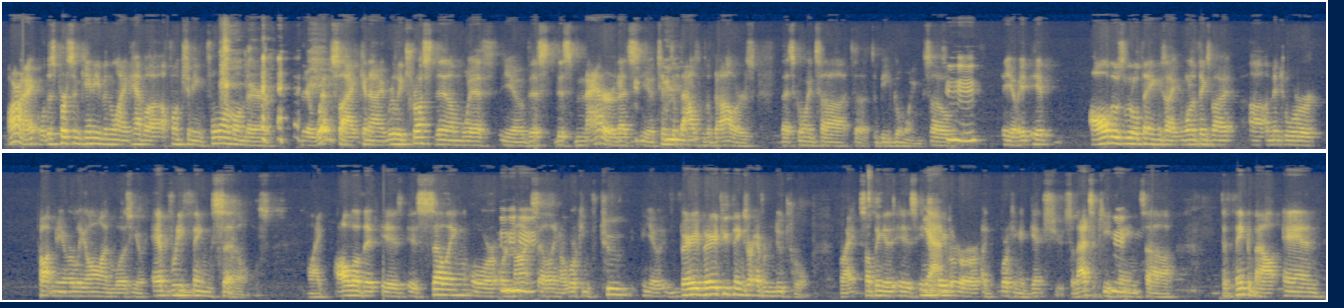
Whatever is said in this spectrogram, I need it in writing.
all right well this person can't even like have a, a functioning form on their their website can i really trust them with you know this this matter that's you know tens of thousands of dollars that's going to to, to be going so mm-hmm. you know it, it all those little things like one of the things my uh, a mentor taught me early on was you know everything sells like all of it is is selling or or mm-hmm. not selling or working to you know very very few things are ever neutral right something is, is in yeah. favor or uh, working against you so that's a key mm-hmm. thing to to think about and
